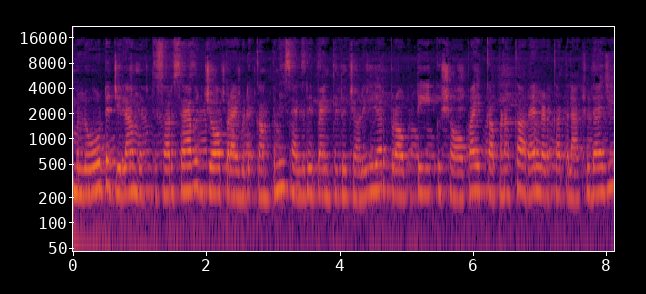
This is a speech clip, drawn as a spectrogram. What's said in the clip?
ਮਲੋਟ, ਜ਼ਿਲ੍ਹਾ Muktsar Sahib job private company salary 35 ਤੋਂ 40 ਹਜ਼ਾਰ ਪ੍ਰਾਪਰਟੀ ਇੱਕ ਸ਼ਾਪ ਹੈ, ਇੱਕ ਆਪਣਾ ਘਰ ਹੈ, ਲੜਕਾ ਤਲਾਕਸ਼ੁਦਾ ਹੈ ਜੀ।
